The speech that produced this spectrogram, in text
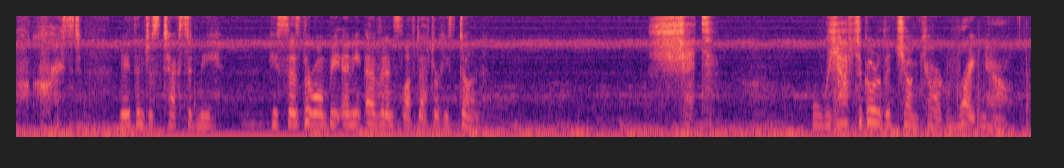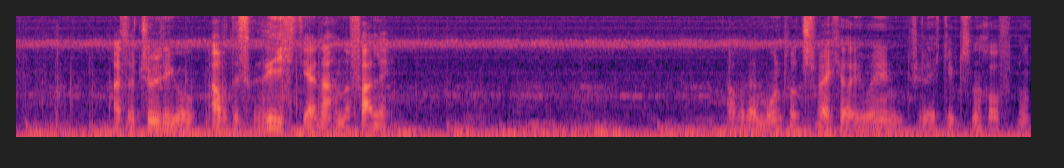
Oh, Christ, Nathan just texted me. He says there won't be any evidence left after he's done. Shit. We have to go to the junkyard right now. Also Entschuldigung, aber das riecht ja nach einer Falle. Aber der Mond wird schwächer, immerhin. Vielleicht gibt es noch Hoffnung.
